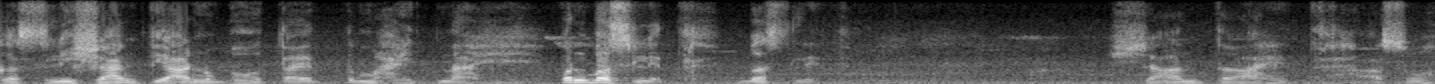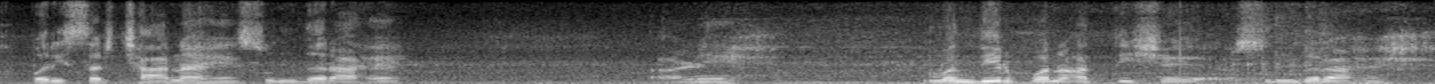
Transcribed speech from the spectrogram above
कसली शांती अनुभवत आहेत माहीत नाही पण बसलेत बसलेत. शांत आहेत असो. परिसर छान आहे सुंदर आहे. आणि मंदिर पण अतिशय सुंदर आहे.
